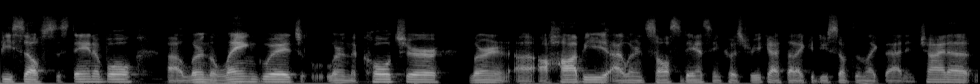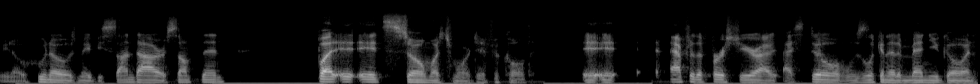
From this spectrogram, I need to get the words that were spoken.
be self-sustainable uh, learn the language learn the culture learn uh, a hobby i learned salsa dancing in costa rica i thought i could do something like that in china you know who knows maybe sanda or something but it, it's so much more difficult. It, it after the first year, I, I still was looking at a menu going,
